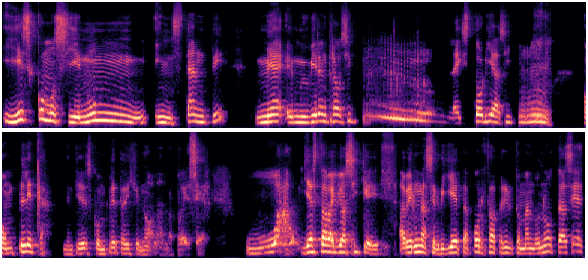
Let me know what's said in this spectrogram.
y es como si en un instante me, me hubiera entrado así la historia así completa, ¿me entiendes? Completa. Dije, no, no, no puede ser. ¡Wow! Ya estaba yo así que, a ver, una servilleta, porfa, para ir tomando notas. eh,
